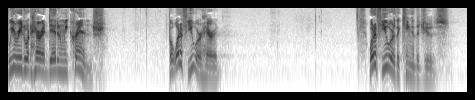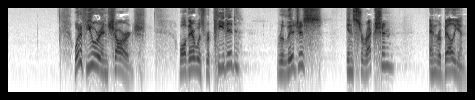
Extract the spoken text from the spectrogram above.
We read what Herod did and we cringe. But what if you were Herod? What if you were the king of the Jews? What if you were in charge while there was repeated religious insurrection and rebellion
